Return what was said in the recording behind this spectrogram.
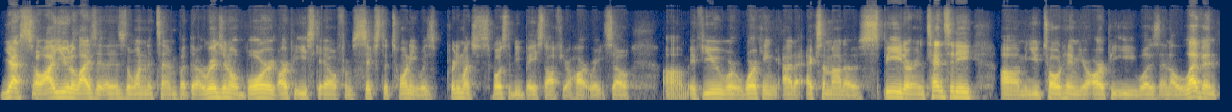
Yes, so I utilize it as the one to 10, but the original Borg RPE scale from six to 20 was pretty much supposed to be based off your heart rate. So um, if you were working at an X amount of speed or intensity, um, you told him your RPE was an 11,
